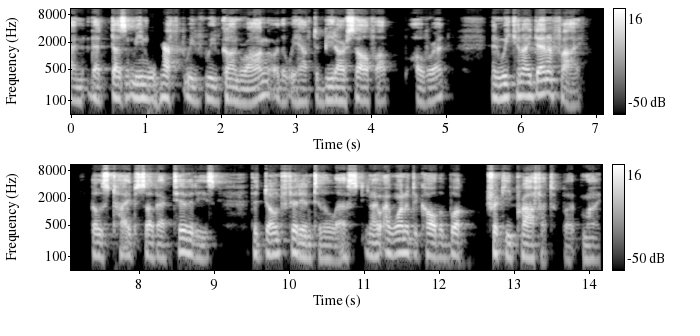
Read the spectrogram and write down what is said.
And that doesn't mean we have we've we've gone wrong or that we have to beat ourselves up over it. And we can identify those types of activities that don't fit into the list. You know, I, I wanted to call the book Tricky Profit, but my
